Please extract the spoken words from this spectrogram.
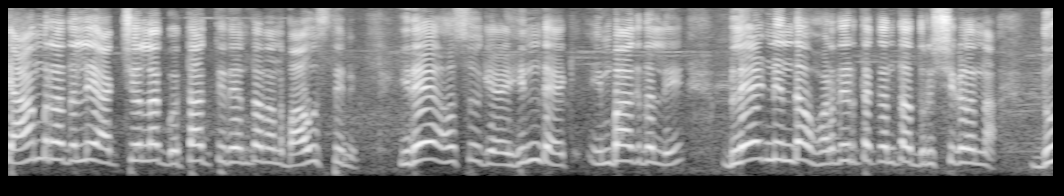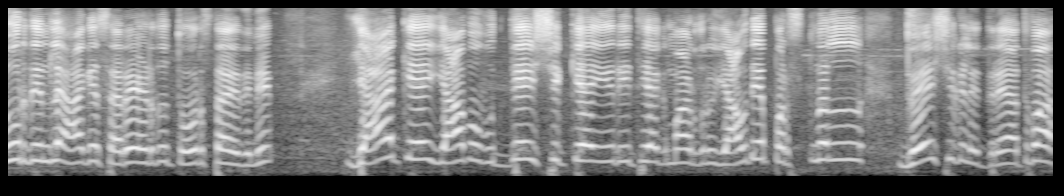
ಕ್ಯಾಮ್ರಾದಲ್ಲಿ ಆ್ಯಕ್ಚುಲಾಗಿ ಗೊತ್ತಾಗ್ತಿದೆ ಅಂತ ನಾನು ಭಾವಿಸ್ತೀನಿ. ಇದೇ ಹಸುಗೆ ಹಿಂದೆ ಹಿಂಭಾಗದಲ್ಲಿ ಬ್ಲೇಡ್ನಿಂದ ಹೊಡೆದಿರ್ತಕ್ಕಂಥ ದೃಶ್ಯಗಳನ್ನು ದೂರದಿಂದಲೇ ಹಾಗೆ ಸೆರೆ ಹಿಡಿದು ತೋರಿಸ್ತಾ ಇದ್ದೀನಿ. ಯಾಕೆ, ಯಾವ ಉದ್ದೇಶಕ್ಕೆ ಈ ರೀತಿಯಾಗಿ ಮಾಡಿದ್ರು? ಯಾವುದೇ ಪರ್ಸ್ನಲ್ ದ್ವೇಷಗಳಿದ್ದರೆ ಅಥವಾ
